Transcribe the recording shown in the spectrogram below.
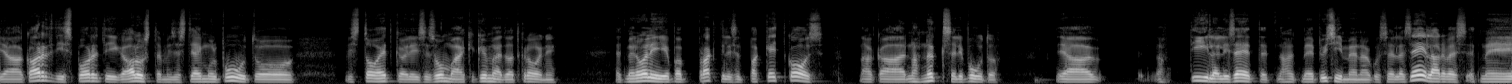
ja kardispordiga alustamisest jäi mul puudu, vist too hetk oli see summa äkki kümme tuhat krooni et meil oli juba praktiliselt pakett koos, aga noh, nõks oli puudu. ja noh, diil oli see, et, et noh, et me püsime nagu selles eelarves, et me ei,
